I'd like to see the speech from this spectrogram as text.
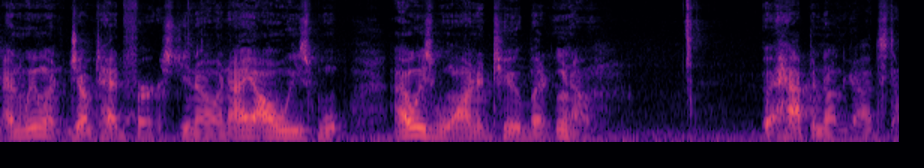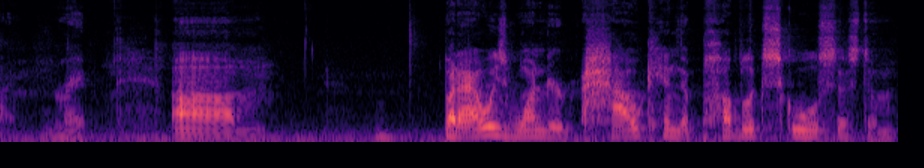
and we went jumped head first, you know. And I always I always wanted to, but you know, it happened on God's time, mm-hmm. right? Um, but I always wondered how can the public school system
